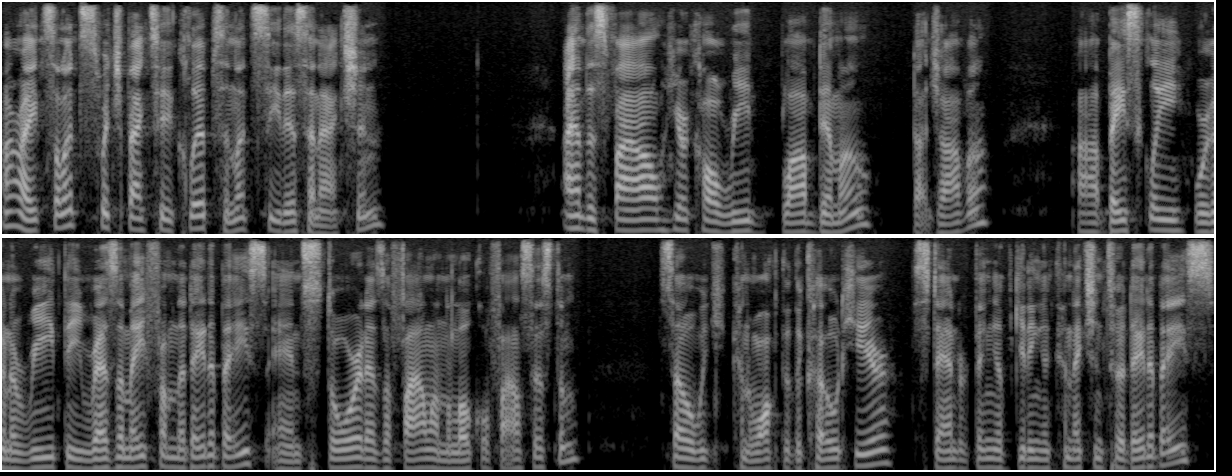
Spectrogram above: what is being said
All right, so let's switch back to Eclipse and let's see this in action. I have this file here called readblobdemo.java. Uh, basically, we're going to read the resume from the database and store it as a file on the local file system. So we can walk through the code here. Standard thing of getting a connection to a database.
